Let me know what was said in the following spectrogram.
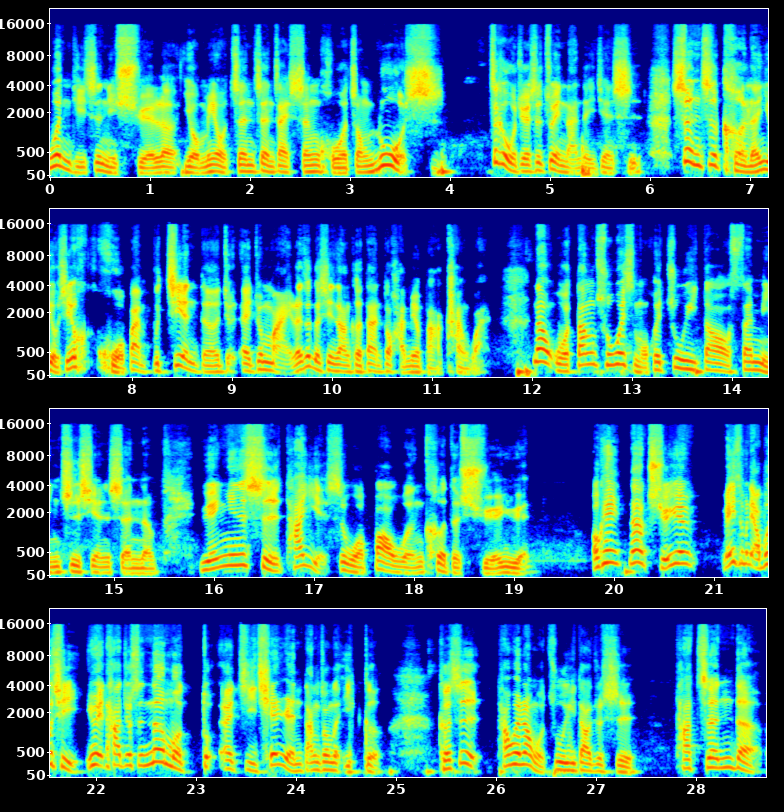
问题是你学了有没有真正在生活中落实？这个我觉得是最难的一件事。甚至可能有些伙伴不见得就哎就买了这个线上课，但都还没有把它看完。那我当初为什么会注意到三明治先生呢？原因是他也是我报文课的学员。OK，那学员。没什么了不起，因为他就是那么多呃几千人当中的一个，可是他会让我注意到，就是他真的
